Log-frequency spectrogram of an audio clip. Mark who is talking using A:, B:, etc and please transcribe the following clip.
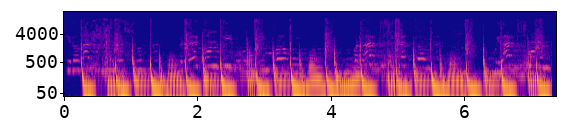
A: Quiero darte un beso.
